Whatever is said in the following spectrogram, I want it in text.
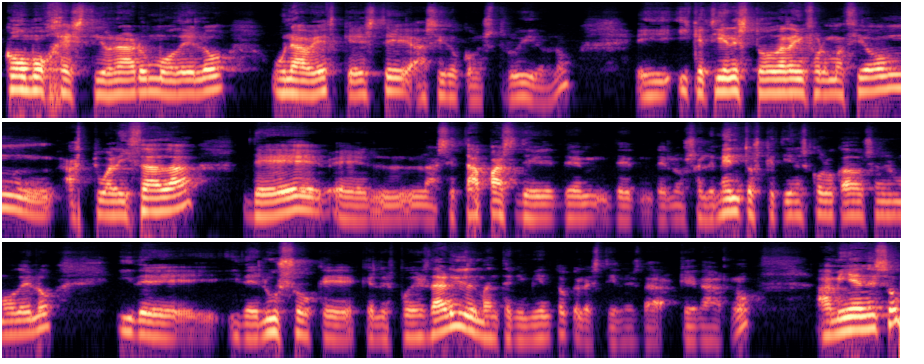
cómo gestionar un modelo una vez que éste ha sido construido, ¿no? y, que tienes toda la información actualizada de eh, las etapas de, los elementos que tienes colocados en el modelo y, de, del uso que, les puedes dar y del mantenimiento que les tienes que dar. ¿no? A mí en eso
